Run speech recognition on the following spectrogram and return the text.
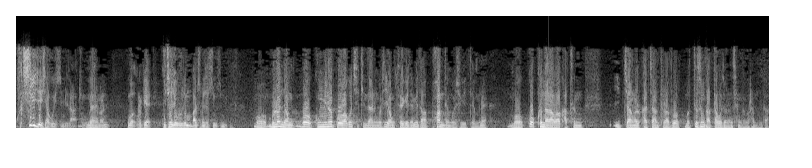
확실히 제시하고 있습니다. 중국에서는 네. 뭐 그렇게 구체적으로 좀 말씀해 줄수 있습니까? 뭐 물론 영, 뭐 국민을 보호하고 지킨다는 것이 영토의 개념이 다 포함된 것이기 때문에 뭐 꼭 그 나라와 같은 입장을 갖지 않더라도 뭐 뜻은 같다고 저는 생각을 합니다.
